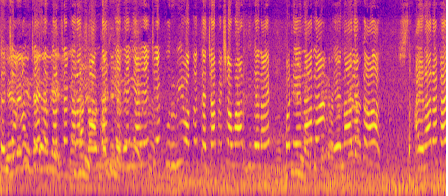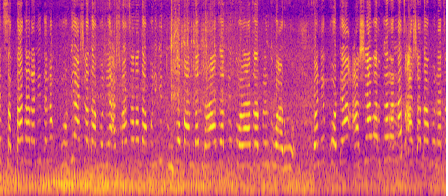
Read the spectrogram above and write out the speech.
त्यांच्या आमच्या सरकारच्या घरात मारहाण केलेली आहे जे पूर्वी होतं त्याच्यापेक्षा वाढ दिलेला आहे. पण येणाऱ्या येणाऱ्या काळात येणाऱ्या काळात वाढवू. पण हे खोट्या आशा वर्करांनाच आशा दाखवण्याचं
